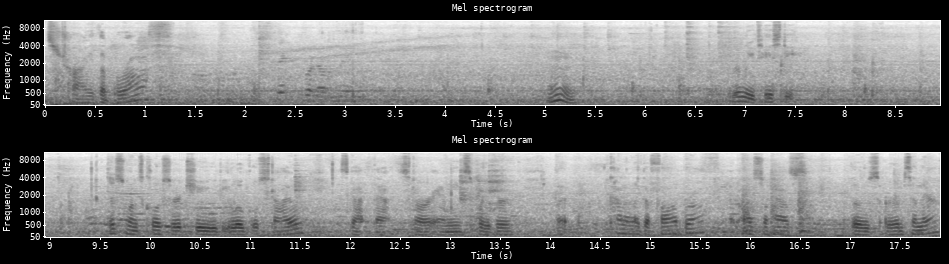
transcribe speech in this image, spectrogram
Let's try the broth. Mmm, really tasty. This one's closer to the local style. It's got that star anise flavor, but kind of like a pho broth. It also has those herbs in there.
